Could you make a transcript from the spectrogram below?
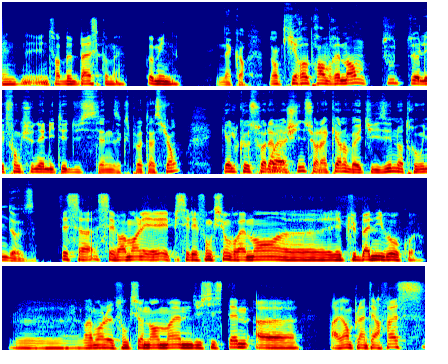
une, une sorte de base commun, commune. D'accord. Donc il reprend vraiment toutes les fonctionnalités du système d'exploitation, quelle que soit la Ouais. machine sur laquelle on va utiliser notre Windows. C'est ça, c'est vraiment les et puis c'est les fonctions vraiment euh, les plus bas niveaux quoi. Le- vraiment le fonctionnement même du système. euh, par exemple l'interface,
